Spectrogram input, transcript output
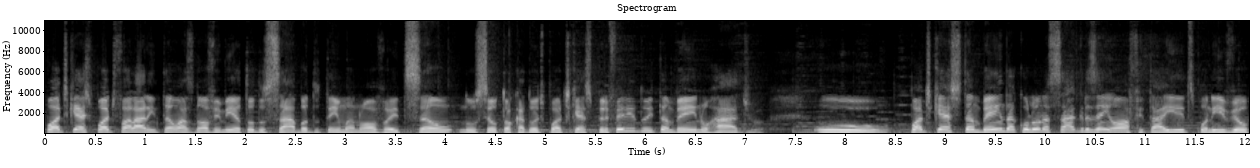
Podcast pode falar então às nove e meia todo sábado tem uma nova edição no seu tocador de podcast preferido e também no rádio. O podcast também da coluna Sagres em Off tá aí disponível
